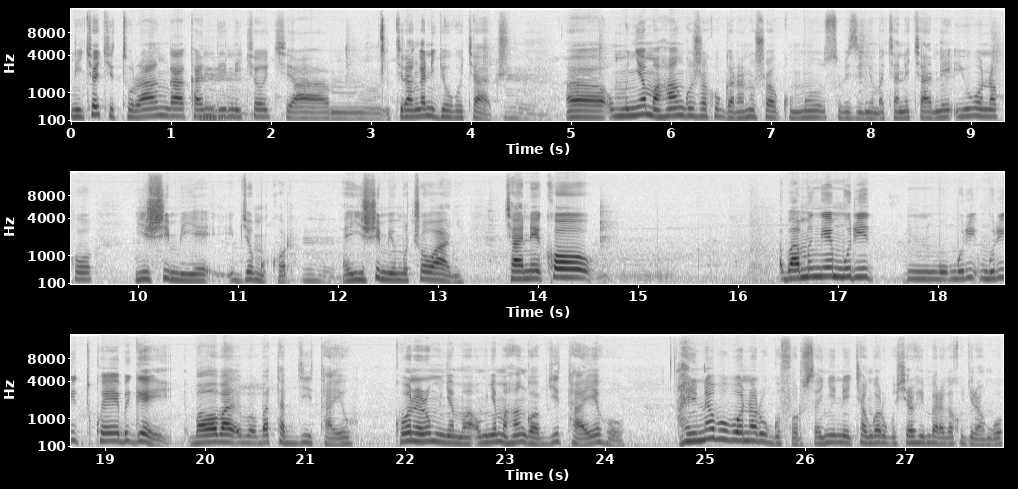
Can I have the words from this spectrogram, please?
Ni cyo kituranga kandi ni cyo cya- mm, kiranga n'igihugu cyacu. Ah, umunyamahanga uje akugana ntushobora kumusubiza inyuma cyane cyane iyo ubona ko yishimiye ibyo mukora. Yishimiye umuco wanyu. Cyane ko bamwe muri mu- muri muri twebwe baba ba- batabyitayeho. Kubona rero umunyama- umunyamahanga wabyitayeho hari n'abo ubona ari uguforosa nyine cyangwa ari ugushyiraho imbaraga kugira ngo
